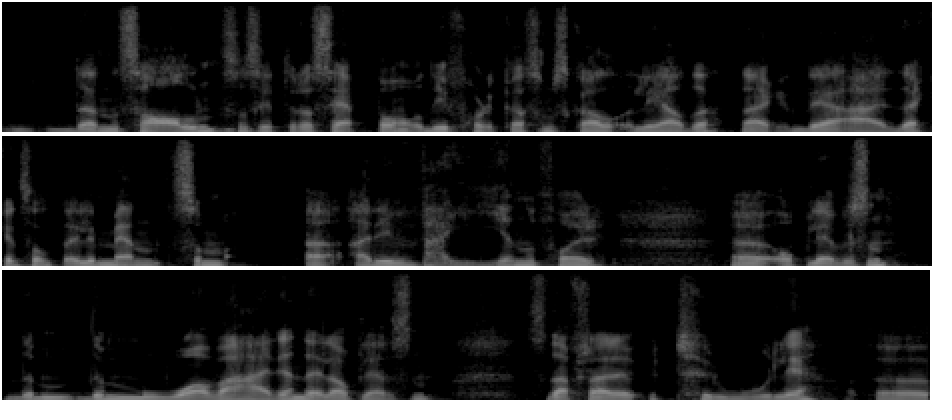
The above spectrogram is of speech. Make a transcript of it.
den salen som sitter og ser på, og de folka som skal le av det. Det er, det er, det er ikke et sånt element som er i veien for uh, opplevelsen. Det, det, må være en del av opplevelsen. Så Derfor er det utrolig uh,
